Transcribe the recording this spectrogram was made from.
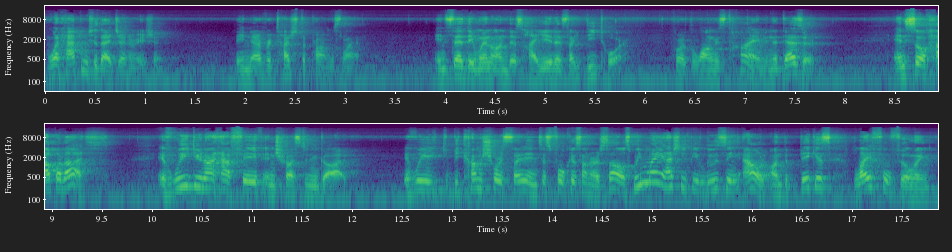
what happened to that generation? They never touched the promised land. Instead, they went on this hiatus like detour for the longest time in the desert. And so, how about us? If we do not have faith and trust in God, if we become short sighted and just focus on ourselves, we might actually be losing out on the biggest life fulfilling,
